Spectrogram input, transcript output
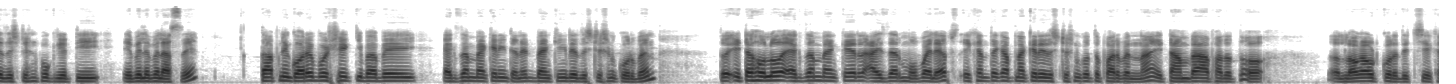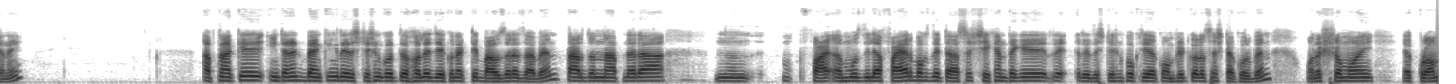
রেজিস্ট্রেশন প্রক্রিয়াটি অ্যাভেলেবেল আছে। তা আপনি ঘরে বসে কীভাবে এক্সাম ব্যাংকের ইন্টারনেট ব্যাংকিং রেজিস্ট্রেশন করবেন? তো এটা হলো এক্সাম ব্যাংকের আইজার মোবাইল অ্যাপস এখান থেকে আপনাকে রেজিস্ট্রেশন করতে পারবেন না। এটা আমরা আপাতত লগ আউট করে দিচ্ছি এখানে। আপনাকে ইন্টারনেট ব্যাংকিং রেজিস্ট্রেশন করতে হলে যে কোনো একটি ব্রাউজারে যাবেন। তার জন্য আপনারা মজিলা ফায়ারবক্স যেটা আছে, সেখান থেকে রেজিস্ট্রেশন প্রক্রিয়া কমপ্লিট করার চেষ্টা করবেন। অনেক সময় ক্রম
